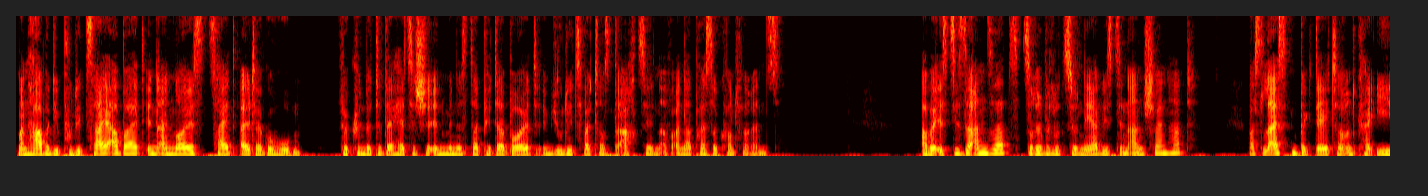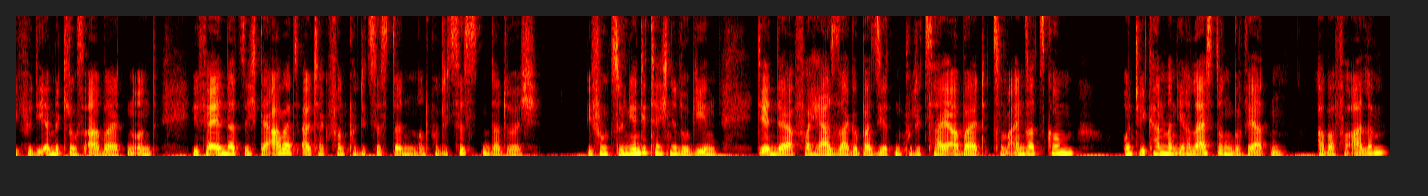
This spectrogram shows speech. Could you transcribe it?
Man habe die Polizeiarbeit in ein neues Zeitalter gehoben, verkündete der hessische Innenminister Peter Beuth im Juli 2018 auf einer Pressekonferenz. Aber ist dieser Ansatz so revolutionär, wie es den Anschein hat? Was leisten Big Data und KI für die Ermittlungsarbeiten und wie verändert sich der Arbeitsalltag von Polizistinnen und Polizisten dadurch? Wie funktionieren die Technologien, die in der vorhersagebasierten Polizeiarbeit zum Einsatz kommen und wie kann man ihre Leistungen bewerten? Aber vor allem,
